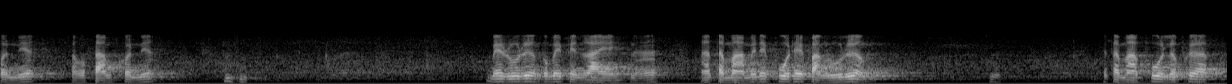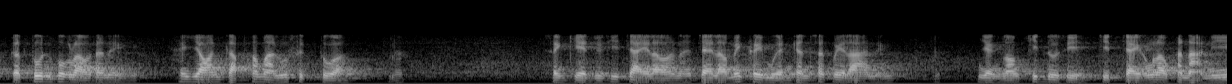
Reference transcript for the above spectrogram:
คนเนี้ย สองสามคนเนี้ยไม่รู้เรื่องก็ไม่เป็นไรนะอาตมาไม่ได้พูดให้ฟังรู้เรื่องอาตมาพูดแล้วเพื่อกระตุ้นพวกเราท่านเอง ให้ย้อนกลับเข้ามารู้สึกตัวนะสังเกตอยู่ที่ใจเรานะใจเราไม่เคยเหมือนกันสักเวลาหนึ่งอย่างลองคิดดูสิ จิตใจของเราขณะนี้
